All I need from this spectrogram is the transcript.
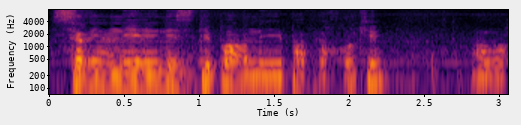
c'est rien. N'hé- N'hésitez pas, n'ayez pas peur. Ok? Au revoir.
